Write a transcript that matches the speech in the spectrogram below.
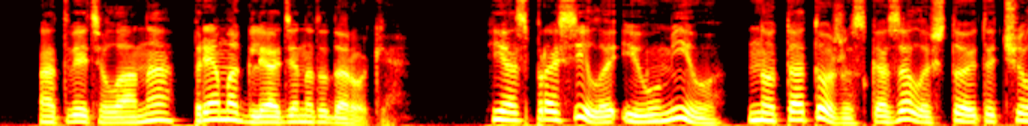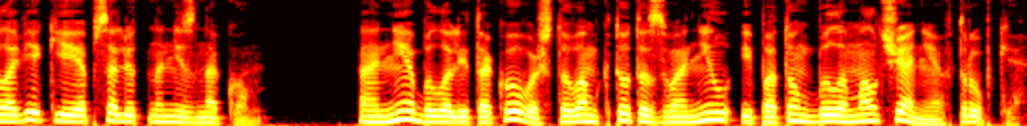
— ответила она, прямо глядя на Тодороки. Я спросила и у Мио, но та тоже сказала, что этот человек ей абсолютно не знаком. А не было ли такого, что вам кто-то звонил и потом было молчание в трубке?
